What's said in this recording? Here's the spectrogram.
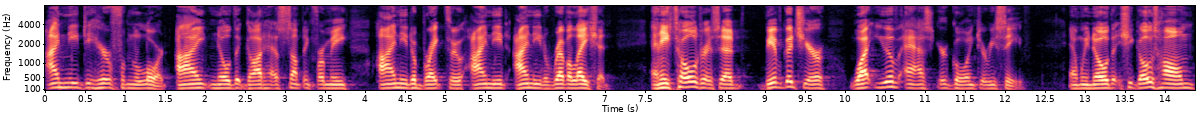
I need to hear from the Lord. I know that God has something for me. I need a breakthrough. I need, I need a revelation. And he told her, He said, Be of good cheer. What you have asked, you're going to receive. And we know that she goes home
